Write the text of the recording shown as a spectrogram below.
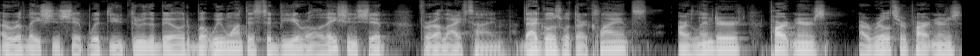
a relationship with you through the build, but we want this to be a relationship for a lifetime. That goes with our clients, our lender partners, our realtor partners,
